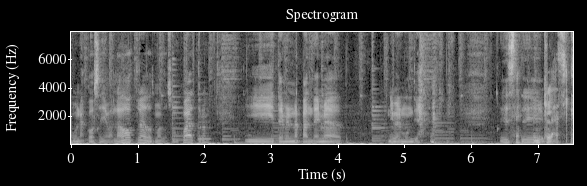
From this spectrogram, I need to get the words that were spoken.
una cosa lleva a la otra, dos más dos son cuatro, y termina una pandemia nivel mundial. este. Un clásico.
